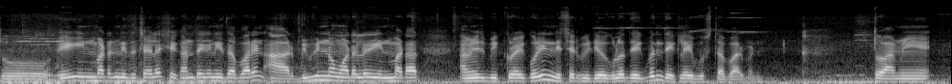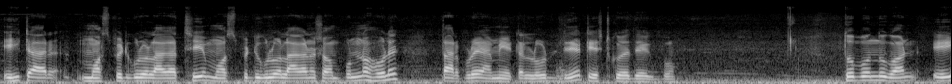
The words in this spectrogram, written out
তো এই ইনভার্টার নিতে চাইলে সেখান থেকে নিতে পারেন। আর বিভিন্ন মডেলের ইনভার্টার আমি বিক্রয় করি। নিচের ভিডিওগুলো দেখবেন, দেখলেই বুঝতে পারবেন। তো আমি এইটার মসপেটগুলো লাগাচ্ছি। মসপেটগুলো লাগানো সম্পূর্ণ হলে তারপরে আমি এটা লোড দিয়ে টেস্ট করে দেখব। তো বন্ধুগণ, এই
